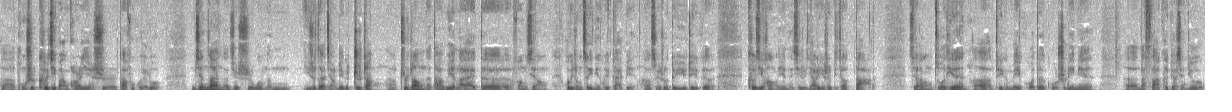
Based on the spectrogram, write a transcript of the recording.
呃，同时科技板块也是大幅回落。那么现在呢，就是我们一直在讲这个滞胀啊，滞胀呢，它未来的方向货币政策一定会改变啊，所以说对于这个科技行业呢，其实压力是比较大的。像昨天啊，这个美国的股市里面。呃，纳斯达克表现就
